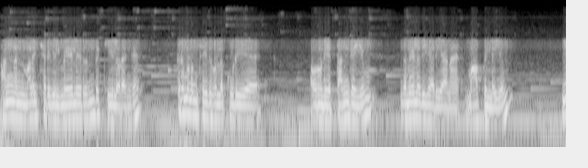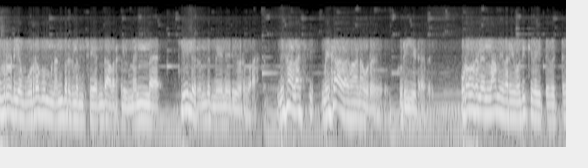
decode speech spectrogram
அண்ணன் மலைச்சரிவில் மேலிருந்து கீழிறங்க திருமணம் செய்து கொள்ளக்கூடிய அவருடைய தங்கையும் இந்த மேலதிகாரியான மாப்பிள்ளையும் இவருடைய உறவும் நண்பர்களும் சேர்ந்து அவர்கள் மெல்ல கீழிருந்து மேலேறி வருவார்கள். மிக அழகு மிக அழகான ஒரு குறியீடு அது. உறவுகள் எல்லாம் இவரை ஒதுக்கி வைத்துவிட்டு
